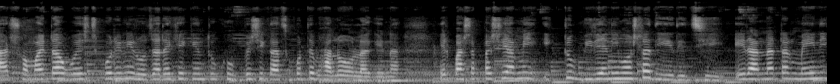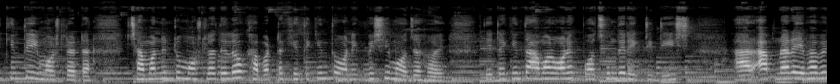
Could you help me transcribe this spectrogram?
আর সময়টা ওয়েস্ট করিনি, রোজা রেখে কিন্তু খুব বেশি কাজ করতে ভালোও লাগে না। এর পাশাপাশি আমি একটু বিরিয়ানি মশলা দিয়ে দিচ্ছি। এই রান্নাটার মেইনই কিন্তু এই মশলাটা। সামান্য একটু মশলা দিলেও খাবারটা খেতে কিন্তু অনেক বেশি মজা হয়। তো এটা কিন্তু আমার অনেক পছন্দের একটি ডিশ আর আপনারা এভাবে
